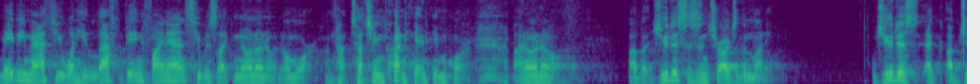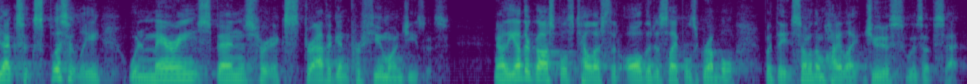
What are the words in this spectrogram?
maybe Matthew, when he left being finance, he was like, no, no, no, no more. I'm not touching money anymore. I don't know. Uh, but Judas is in charge of the money. Judas objects explicitly when Mary spends her extravagant perfume on Jesus. Now, the other Gospels tell us that all the disciples grumble, but they, some of them highlight Judas was upset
